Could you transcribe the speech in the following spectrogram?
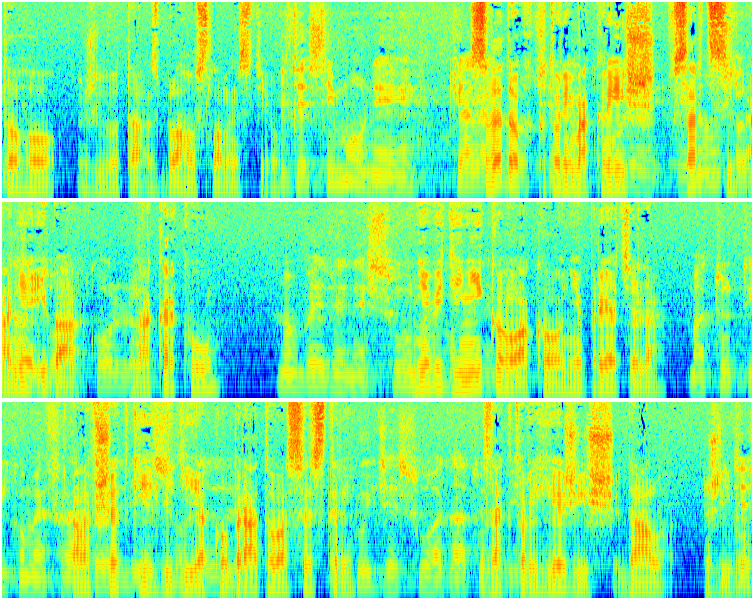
toho života s blahoslavenstiev. Svedok, ktorý má kríž v srdci a nie iba na krku, Nevidí nikoho ako nepriateľa, ale všetkých vidí ako bratov a sestry, za ktorých Ježiš dal život.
